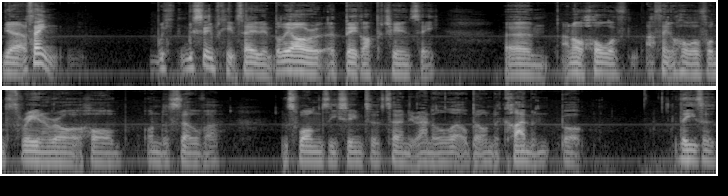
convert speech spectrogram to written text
yeah, I think we we seem to keep saying it, but they are a, a big opportunity. Um, I know Hull have, I think Hull have won three in a row at home under Silva, and Swansea seem to have turned it around a little bit under Clement, but these are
